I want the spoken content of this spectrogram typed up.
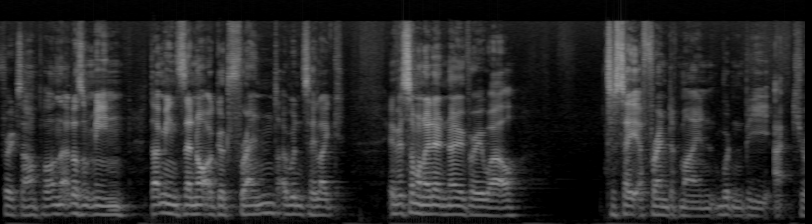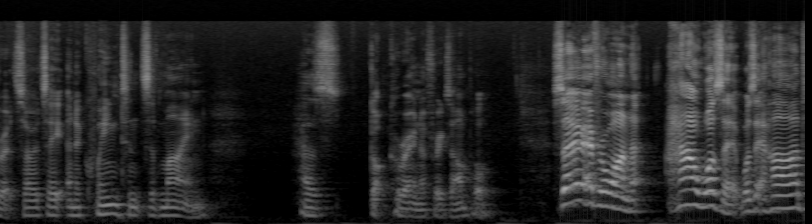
for example, and that doesn't mean that means they're not a good friend. I wouldn't say like if it's someone I don't know very well, to say a friend of mine wouldn't be accurate. So I would say an acquaintance of mine has got corona, for example. So everyone, how was it? Was it hard?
